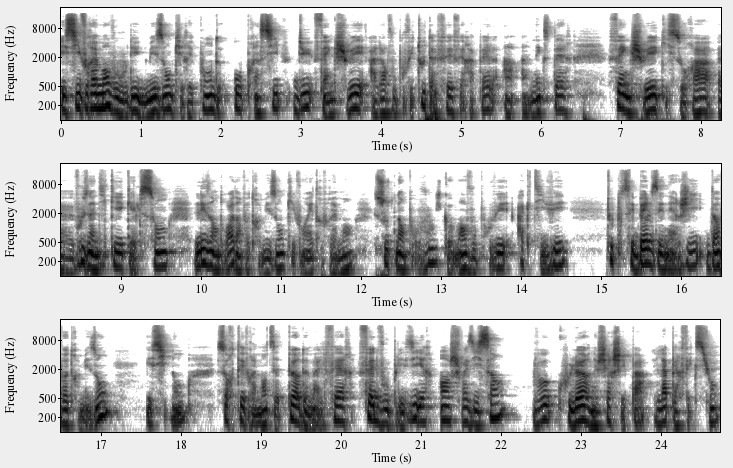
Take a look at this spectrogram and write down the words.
Et si vraiment vous voulez une maison qui réponde aux principes du Feng Shui, alors vous pouvez tout à fait faire appel à un expert Feng Shui qui saura euh, vous indiquer quels sont les endroits dans votre maison qui vont être vraiment soutenants pour vous et comment vous pouvez activer toutes ces belles énergies dans votre maison. Et sinon, sortez vraiment de cette peur de mal faire, faites-vous plaisir en choisissant vos couleurs, ne cherchez pas la perfection,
